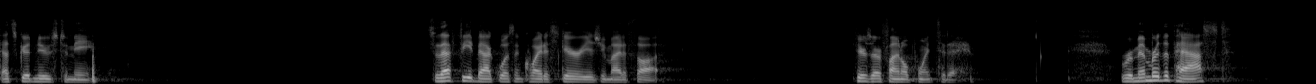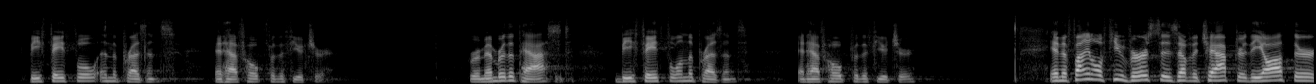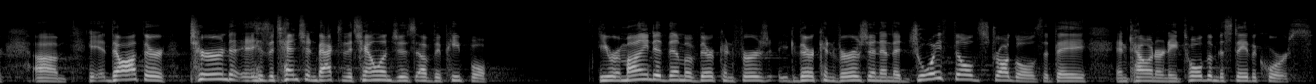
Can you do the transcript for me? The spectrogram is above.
That's good news to me. So that feedback wasn't quite as scary as you might have thought. Here's our final point today remember the past, be faithful in the present, and have hope for the future. Remember the past, be faithful in the present, and have hope for the future. In the final few verses of the chapter, the author, um, the author turned his attention back to the challenges of the people. He reminded them of their, conversion, their conversion and the joy filled struggles that they encountered, and he told them to stay the course.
